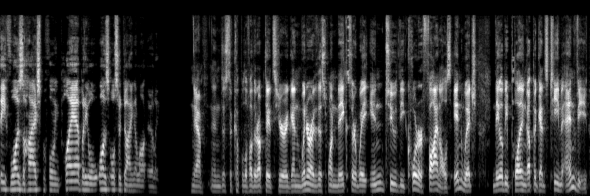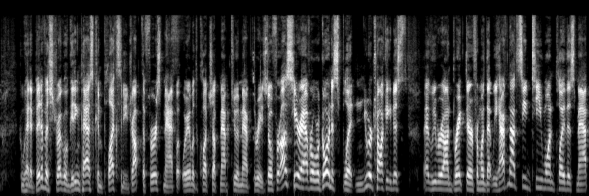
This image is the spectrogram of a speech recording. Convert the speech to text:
Thief was the highest performing player, but he was also dying a lot early. Yeah, and just a couple of other updates here. Again, winner of this one makes their way into the quarterfinals, in which they will be playing up against Team Envy, who had a bit of a struggle getting past complexity. Dropped the first map, but were able to clutch up map two and map three. So for us here, Avril, we're going to split, and you were talking just as we were on break there from what that we have not seen T1 play this map.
